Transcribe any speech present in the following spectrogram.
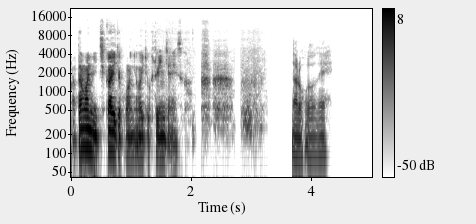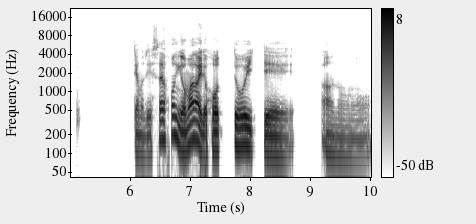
頭に近いところに置いとくといいんじゃないですか。なるほどね。でも実際本読まないで放っておいて、あの、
